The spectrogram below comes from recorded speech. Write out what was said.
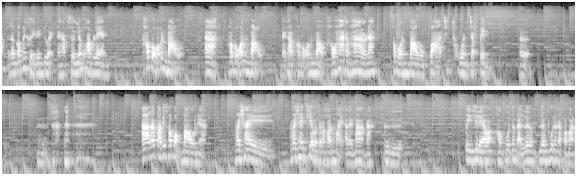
งๆ แล้วก็ไม่เคยเล่นด้วยนะครับส่วนเรื่องความแรงเขาบอกว่ามันเบาอ่าเขาบอกว่ามันเบานะครับเขาบอกว่ามันเบาเขาห้าทำห้าแล้วนะเขาบอกมันเบากว่าที่ควรจะเป็น เอออืมอ่าแล้วตอนที่เขาบอกเบาเนี่ย ไม่ใช่ไม่ใช่เทียบกับตัวละครใหม่อะไรมากนะ คือ ปีที่แล้วอะเขาพูดตั้งแต่เริ่มเริ่มพูดตั้งแต่ประมาณ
